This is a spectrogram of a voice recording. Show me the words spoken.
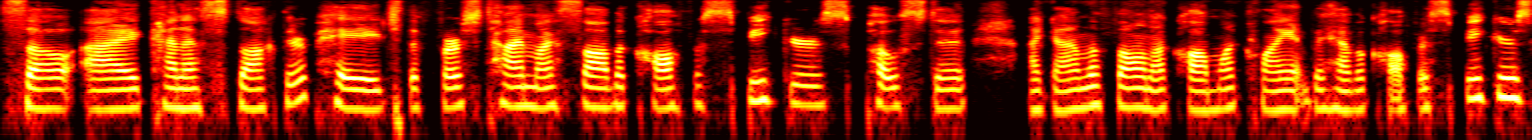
so I kind of stalked their page. The first time I saw the call for speakers posted, I got on the phone, I called my client. They have a call for speakers.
